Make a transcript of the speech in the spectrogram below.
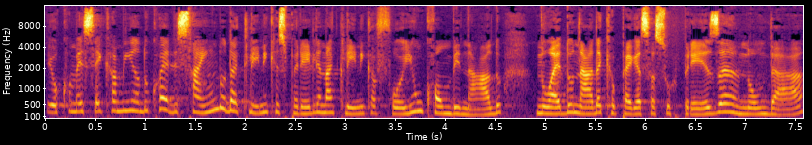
Eu comecei caminhando com ele, saindo da clínica, esperei ele na clínica, foi um combinado. Não é do nada que eu pego essa surpresa, não dá.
